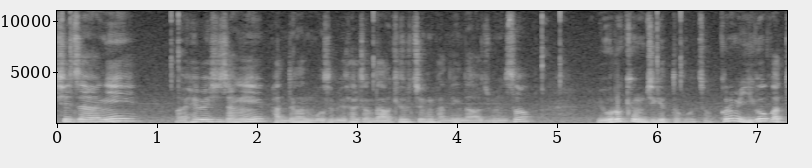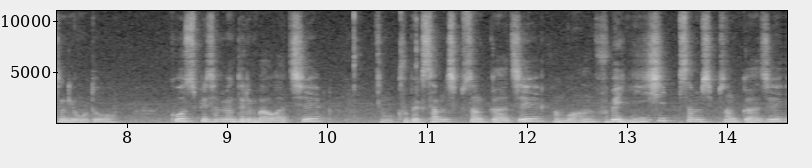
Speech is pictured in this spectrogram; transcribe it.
시장이 아, 해외 시장이 반등하는 모습이 살짝 나와 기술적인 반등이 나와주면서 이렇게 움직였던 거죠. 그러면 이거 같은 경우도 코스피 설명드린 바와 같이 930선까지 한번 920, 30선까지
